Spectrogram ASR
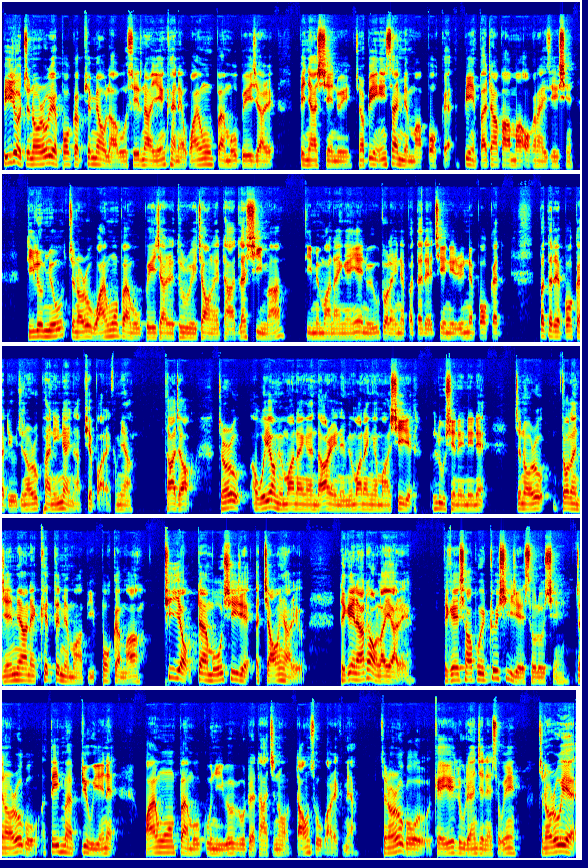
ပြီးတော့ကျွန်တော်တို့ရဲ့ pocket ဖြစ်မြောက်လာဖို့စေတနာရင်းခံတဲ့ဝိုင်းဝန်းပံ့ပိုးပေးကြတဲ့ပညာရှင်တွေကျွန်တော်ပြီးရင် Insight မြန်မာ pocket ပြီးရင် Better Burma Organization ဒီလိုမျိုးကျွန်တော်တို့ဝိုင်းဝန်းပံ့ပိုးပေးကြတဲ့သူတွေကြောင့်လည်းဒါလက်ရှိမှာဒီမြန်မာနိုင်ငံရဲ့ຫນွေဥတော်လိုင်းနဲ့ပတ်သက်တဲ့အခြေအနေတွေနဲ့ pocket ပတ်သက်တဲ့ pocket တွေကိုကျွန်တော်တို့ဖန်တီးနိုင်တာဖြစ်ပါတယ်ခင်ဗျာဒါကြောင့်ကျွန်တော်တို့အဝေးရောက်မြန်မာနိုင်ငံသားတွေနဲ့မြန်မာနိုင်ငံမှာရှိတဲ့အလှူရှင်တွေအနေနဲ့ကျွန်တော်တို့တော်လန်ချင်းများနဲ့ခစ်သစ်မြန်မာပြည် pocket မှာထိရောက်တန်ဖိုးရှိတဲ့အကြောင်းအရာတွေကိုတကယ်နားထောင်လိုက်ရတယ်တကယ်ရှာဖွေတွေ့ရှိတယ်ဆိုလို့ရှိရင်ကျွန်တော်တို့ကိုအသေးမှတ်ပြုရင်းနဲ့ဝိုင်းဝန်းပံ့ဖို့ကူညီဖို့အတွက်ဒါကျွန်တော်တောင်းဆိုပါရခင်ဗျာကျွန်တော်တို့ကိုအကယ်၍လှူဒန်းခြင်းနဲ့ဆိုရင်ကျွန်တော်တို့ရဲ့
